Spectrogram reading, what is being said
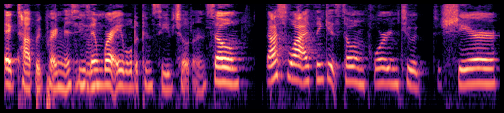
ectopic pregnancies mm-hmm. and were able to conceive children. So that's why I think it's so important to to share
